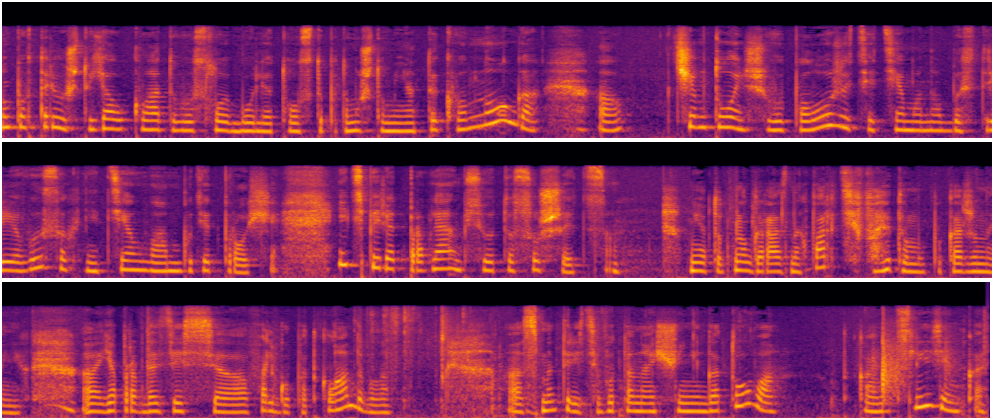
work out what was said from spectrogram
Но повторю, что я укладываю слой более толстый, потому что у меня тыквы много. А, чем тоньше вы положите, тем она быстрее высохнет, тем вам будет проще. И теперь отправляем все это сушиться. У меня тут много разных партий, поэтому покажу на них. А, я, правда, здесь э, фольгу подкладывала. А, смотрите, вот она еще не готова такая вот слизенькая,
